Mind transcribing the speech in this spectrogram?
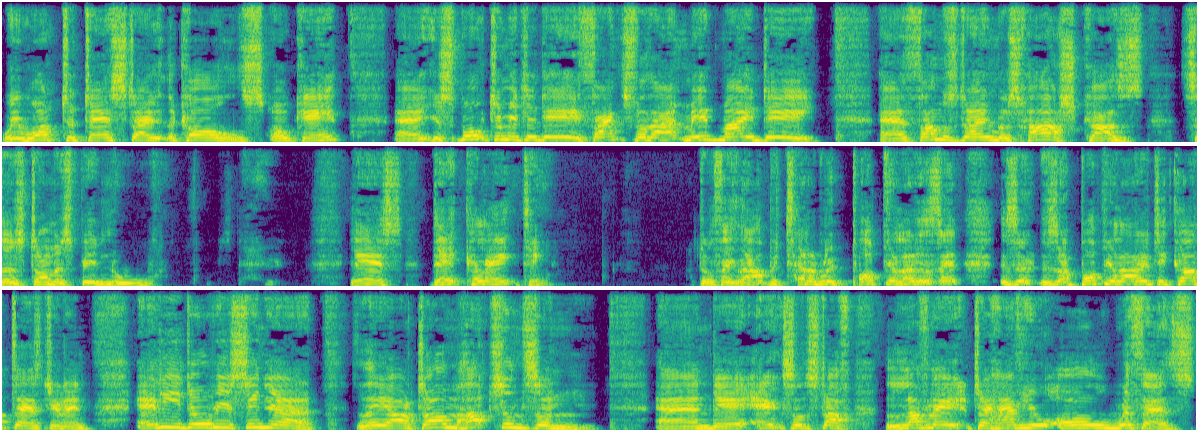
We want to test out the calls, okay? Uh, you spoke to me today. Thanks for that. Made my day. Uh, thumbs down was harsh, cuz, says Thomas down. Yes, debt collecting. Don't think that'll be terribly popular, is it? Is it is it a popularity contest you're in? Eddie Dobie Senior. They are Tom Hutchinson. And uh, excellent stuff. Lovely to have you all with us.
